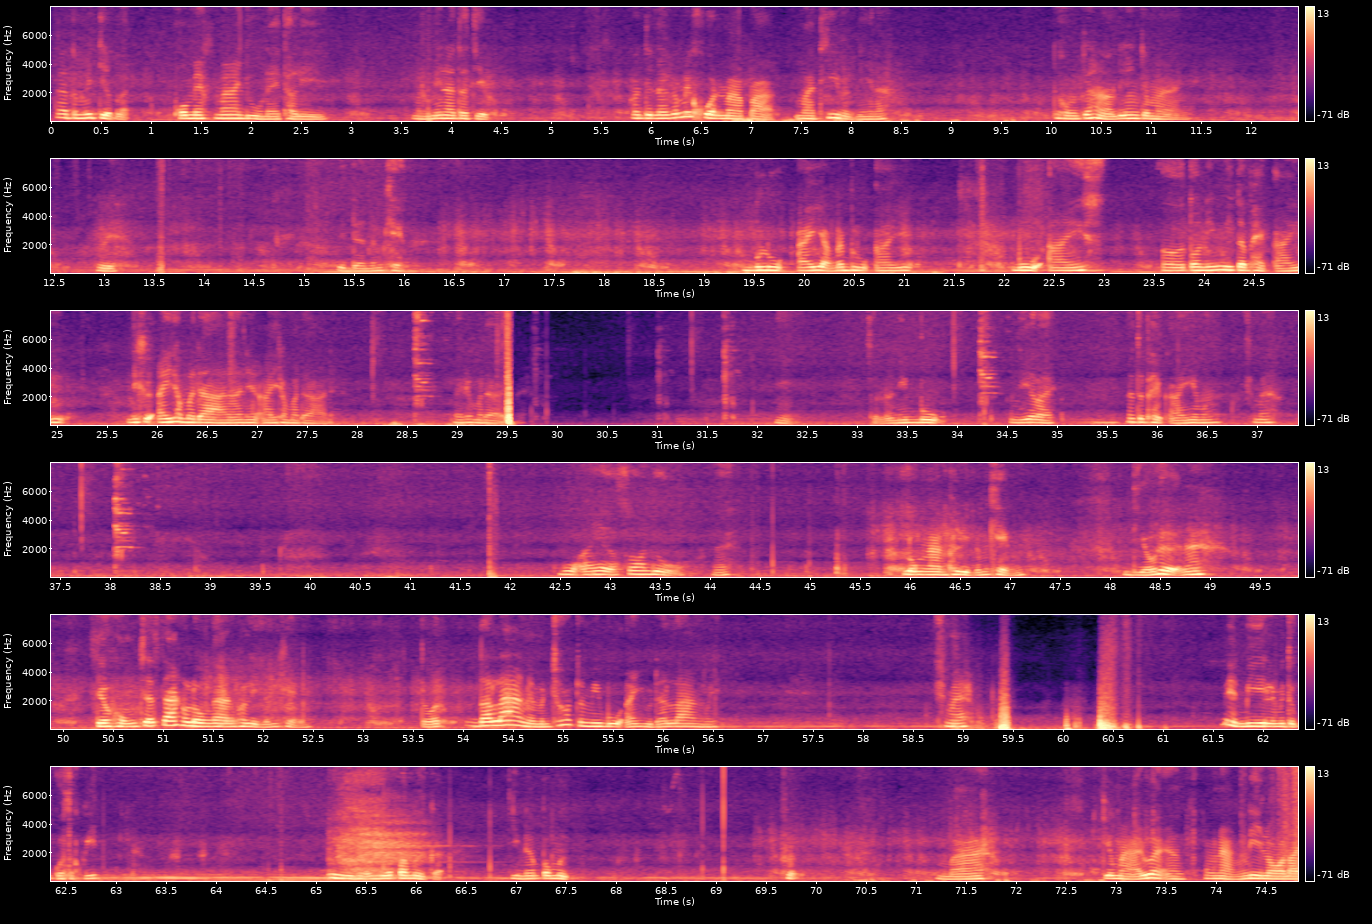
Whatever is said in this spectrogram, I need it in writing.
น่าจะไม่เจ็บแหละ เพราะแมกมาอยู่ในทะเล มันไม่น่าจะเจ็บ ความจริงแล้วก็ไม่ควรมาป่ามาที่แบบนี้นะ แต่ผมจะหาเรื่องจะมาดูดิดินแดนน้ำแข็งบลูไออยากได้บลูไอบลูไอส์เอ่อตอนนี้มีแต่แพ็กไอซ์นี่คือไอซ์ธรรมดานะเนี่ยไอซ์ธรรมดาเนี่ยไม่ธรรมดาเห็นไหมนี่ส่วนอันนี้บุอันนี้อะไร น่าจะแพ็กไอซ์มั้งใช่ไหมบุไอซ์อาจจะซ่อนอยู่นะโรงงานผลิตน้ำแข็ง เดี๋ยวเถอะนะ เดี๋ยวผมจะสร้างโรงงานผลิตน้ำแข็ง แต่ว่าด้านล่างเนี่ยมันชอบจะมีบูไออยู่ด้านล่างไหมใช่ไหมไม่เห็นบีเลยมีแต่กัวสควิต นี่เนี่ยเนื้อปลาหมึกอะกินเนื้อปลาหมึก มาเจอหมาด้วยอะเอาหนังดีรออะไร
